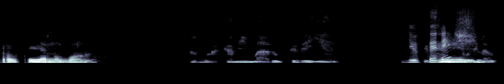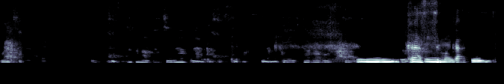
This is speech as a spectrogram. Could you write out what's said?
Creo que ya no va. You finish? Mm, in, Casi, casi. case,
